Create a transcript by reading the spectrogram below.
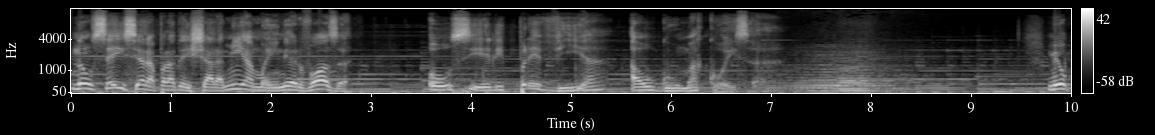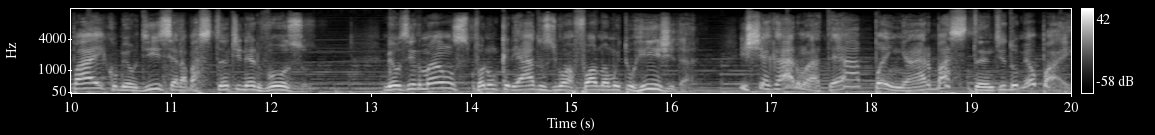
Não sei se era para deixar a minha mãe nervosa ou se ele previa alguma coisa. Meu pai, como eu disse, era bastante nervoso. Meus irmãos foram criados de uma forma muito rígida e chegaram até a apanhar bastante do meu pai.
